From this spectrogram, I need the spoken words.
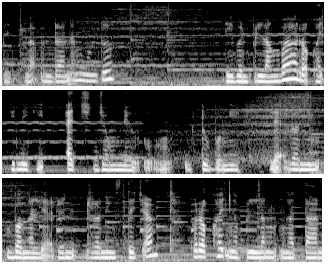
bet la pandran am tu. Di ban pelang ba rok kat kini ki H jong ni tu bangi le running bang le running stage am. Pero khat ngapelang ngatan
